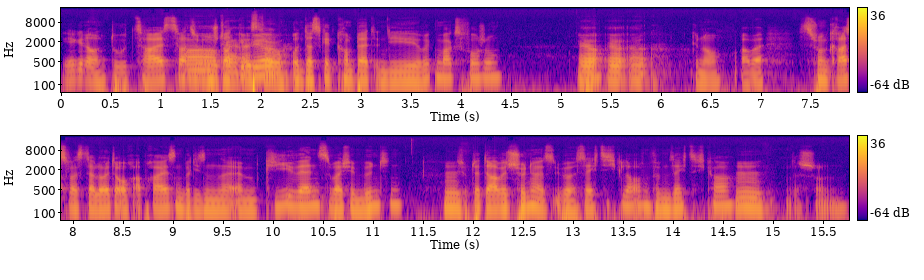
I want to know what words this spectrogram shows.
Ja, genau. Du zahlst 20 ah, Euro okay, Startgebühr und das geht komplett in die Rückenmarksforschung. Ja, ja, ja. Genau. Aber es ist schon krass, was da Leute auch abreißen bei diesen ähm, Key-Events, zum Beispiel in München. Hm. Ich glaube, der David Schöner ist über 60 gelaufen, 65k. Hm. Das, ist schon,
